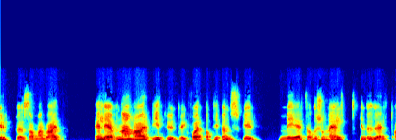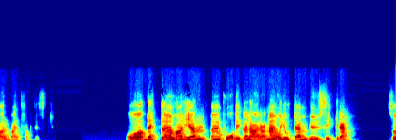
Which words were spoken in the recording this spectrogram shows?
gruppesamarbeid. Elevene har gitt uttrykk for at de ønsker mer tradisjonelt individuelt arbeid, faktisk. Og dette har igjen eh, påvirka lærerne og gjort dem usikre. Så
